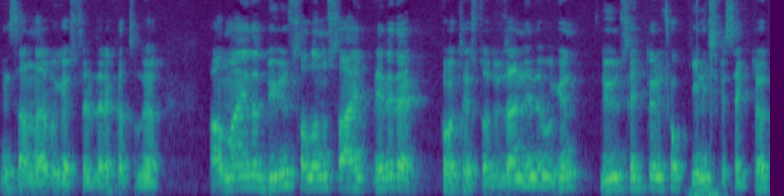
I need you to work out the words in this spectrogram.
insanlar bu gösterilere katılıyor. Almanya'da düğün salonu sahipleri de protesto düzenledi bugün. Düğün sektörü çok geniş bir sektör.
